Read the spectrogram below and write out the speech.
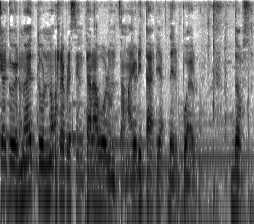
Que el gobierno de turno representa la voluntad mayoritaria del pueblo. 2.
